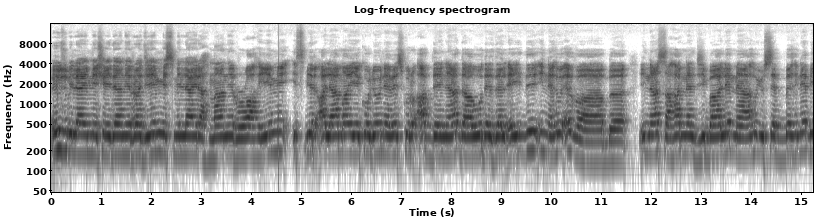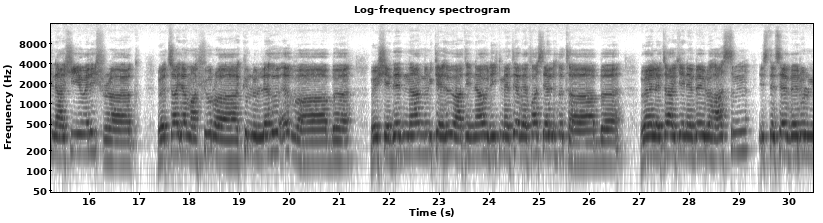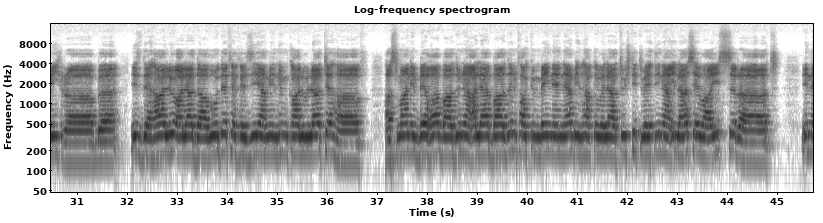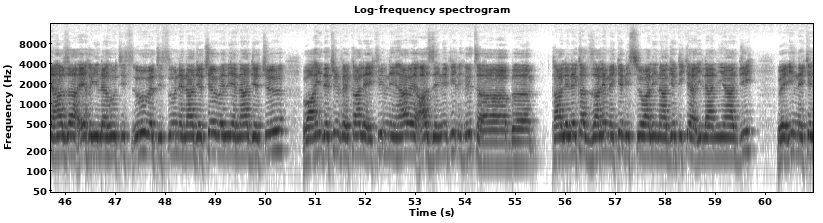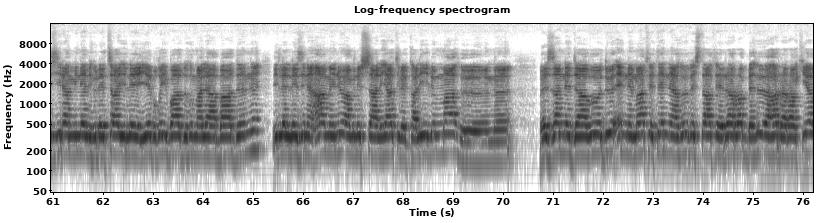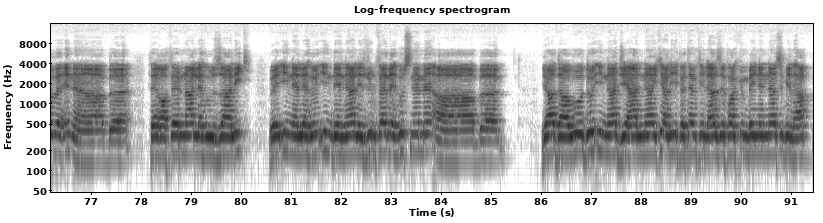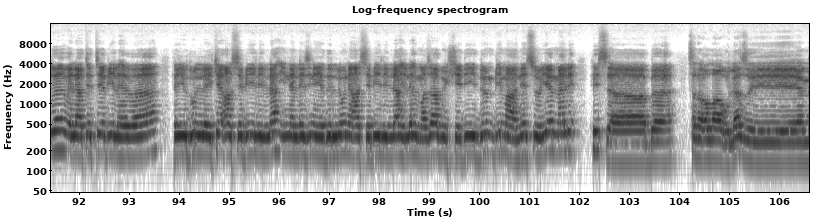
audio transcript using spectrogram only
Euzubillahimineşşeytanirracim. Bismillahirrahmanirrahim. İsbir ala ma yekulune veskur abdena Davud ezel eydi innehu evvab. İnna saharnel cibale me'ahu yusebbihne bil aşi vel işrak. Ve tayra mahşura küllü lehu evvab. Ve şeddedna mülkehu atinahul hikmete ve fasel hitab. Ve letakine bevlu hasm istesevverul mihrab. İzdehalu ala Davude fefeziya minhum kalu la tehaf. Hasmani bega baduna ala badin faküm beynena bil hak ve la tuştit vehdina ila sevai sırat. İnne haza ehi lehu tis'u ve tis'une nacetü ve liye nacetü vahidetün fekale ekfilniha ve azzeni fil hitab. Kale lekat zalemeke bis suali nacetike ila niyacih ve inne kesiren minel hületai le yebgi ba'duhum ala ba'dın illellezine amenu ve aminus salihati ve kalilun mahum. Ve zanne Davudu enne ma fetennahu festağfera rabbehu ve harra rakiya ve enab. Fegaferna lehu zalik ve inne lehu indena lezülfe ve husne me'ab. Ya Davudu inna cealnâke halifeten fil arzi faküm beynen nâsi bil hakkı ve la tettebil heva feyudulleke an sebilillah innellezine yedillûne an sebilillah lehum azabun şedidun bima nesu yemel hisab. Sadakallahu lazim.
